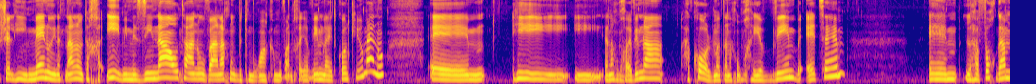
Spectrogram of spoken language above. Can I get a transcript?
של היא אימנו, היא נתנה לנו את החיים, היא מזינה אותנו, ואנחנו בתמורה כמובן חייבים לה את כל קיומנו, היא, היא, אנחנו חייבים לה הכל. זאת אומרת, אנחנו חייבים בעצם להפוך גם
